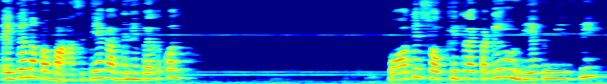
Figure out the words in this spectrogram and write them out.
ਇਦਾਂ ਨੂੰ ਆਪਾਂ ਬਾਹਾਂ ਸਿੱਧੀਆਂ ਕਰ ਦੇਣੀਆਂ, ਬਿਲਕੁਲ। ਬਹੁਤ ਹੀ ਸੌਖੀ ਤਰ੍ਹਾਂ ਕੱਢੀ ਹੁੰਦੀ ਹੈ ਕਮੀਜ਼ ਦੀ।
